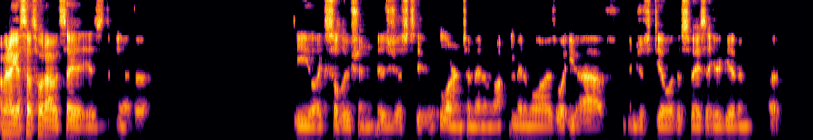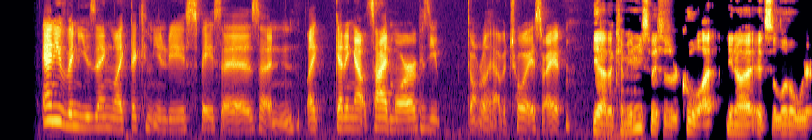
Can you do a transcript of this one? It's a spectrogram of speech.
I mean, I guess that's what I would say is, you know, the, the like solution is just to learn to minim- minimalize what you have and just deal with the space that you're given. But, and you've been using like the community spaces and like getting outside more because you don't really have a choice, right? Yeah, the community spaces are cool. I, you know, it's a little weird,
